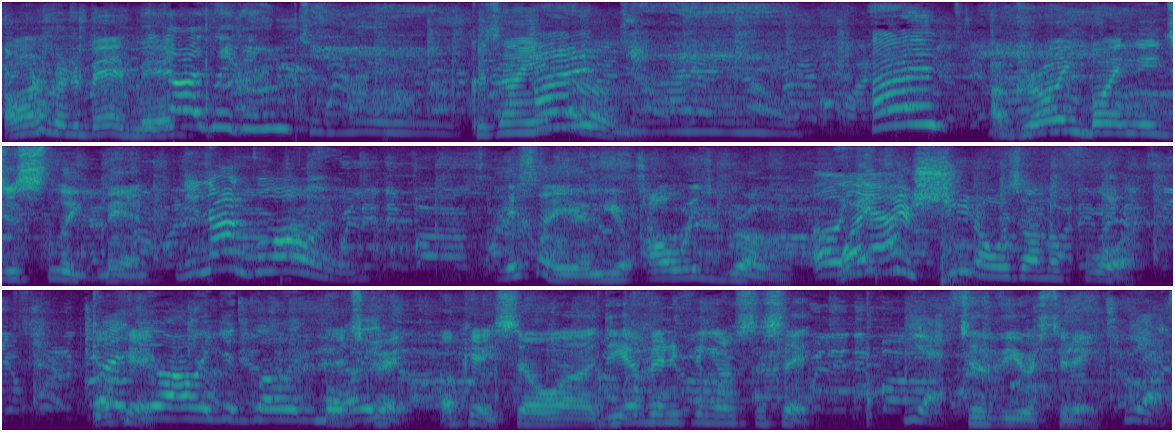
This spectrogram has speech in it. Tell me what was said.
I want to go to bed, man. God's like, I'm tired. Because I I'm am. tired. I'm A growing boy needs his sleep, man. You're not glowing. Yes, I am. You're always growing. Oh, Why yeah? is your sheet always on the floor? Because Okay. you're always glowing. That's great. Okay, so uh, do you have anything else to say Yes. to the viewers today? Yes.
